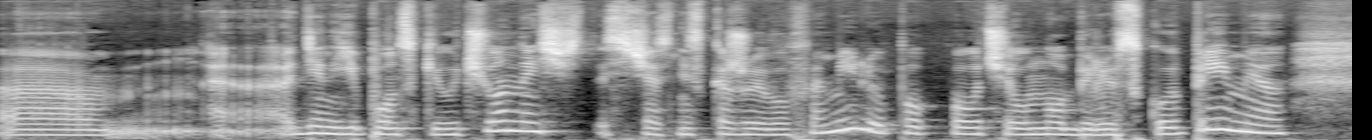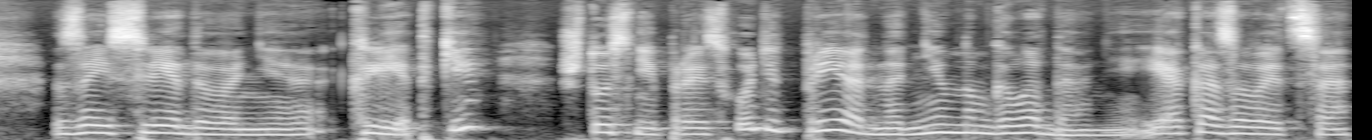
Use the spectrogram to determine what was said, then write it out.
один японский ученый, сейчас не скажу его фамилию, получил Нобелевскую премию за исследование клетки, что с ней происходит при однодневном голодании. И оказывается,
